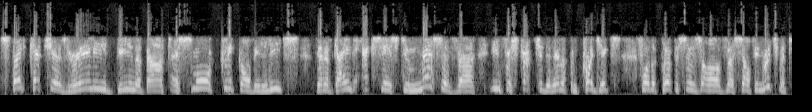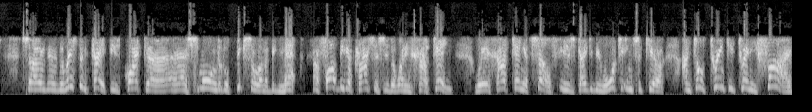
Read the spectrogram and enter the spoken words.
state capture has really been about a small clique of elites that have gained access to massive uh, infrastructure development projects for the purposes of uh, self enrichment. So the, the Western Cape is quite a, a small little pixel on a big map. A far bigger crisis is the one in Gauteng, where Gauteng itself is going to be water insecure until 2025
